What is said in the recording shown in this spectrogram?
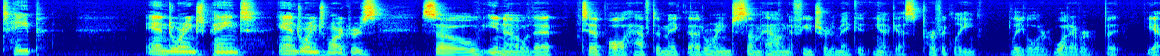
tape and orange paint and orange markers. So, you know, that tip I'll have to make that orange somehow in the future to make it, you know, I guess perfectly legal or whatever. But yeah,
